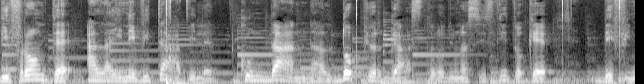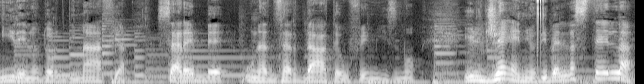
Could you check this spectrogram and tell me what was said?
di fronte alla inevitabile condanna al doppio ergastolo di un assistito che definire in odor di mafia sarebbe un azzardato eufemismo, il genio di Bella Stella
